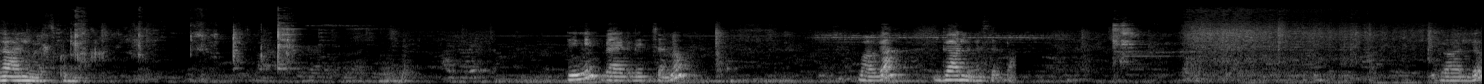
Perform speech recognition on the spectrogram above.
గాలి వేసుకుందాం దీన్ని బ్యాగ్ ఇచ్చాను బాగా గారెలు వేసేద్దాం. గారెలు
